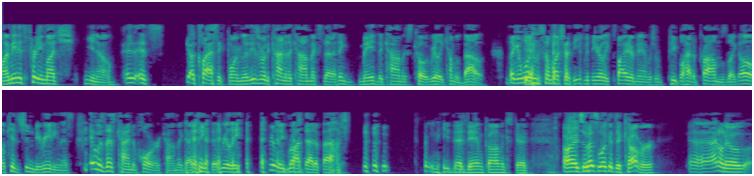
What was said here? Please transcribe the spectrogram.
I mean, it's pretty much, you know, it, it's a classic formula. These were the kind of the comics that I think made the comics code really come about. Like it wasn't Yeah. so much like the, even the early Spider-Man was where people had problems like, oh, kids shouldn't be reading this. It was this kind of horror comic, I think, that really, really brought that about. You need that damn comics code. All right, so let's look at the cover. Uh, I don't know.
